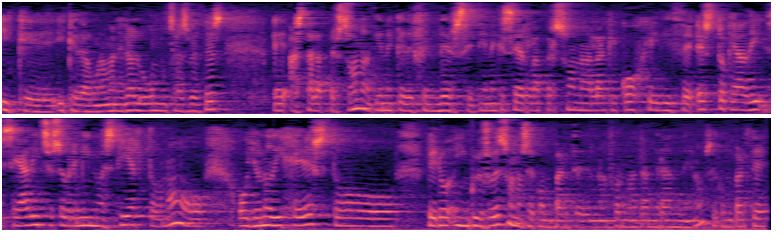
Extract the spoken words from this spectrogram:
y, que, y que de alguna manera luego muchas veces eh, hasta la persona tiene que defenderse, tiene que ser la persona la que coge y dice esto que ha se ha dicho sobre mí no es cierto, ¿no? O, o, yo no dije esto, pero incluso eso no se comparte de una forma tan grande, ¿no? Se comparte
